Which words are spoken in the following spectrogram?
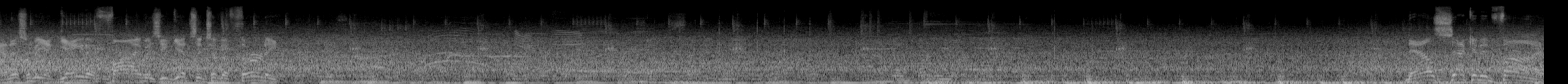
And this will be a gain of five as he gets it to the 30. Second and five.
